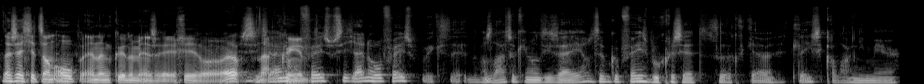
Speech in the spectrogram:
Daar zet je het dan op en dan kunnen mensen reageren. Zit, Nou, jij kun nog je... op Facebook? Zit jij nog op Facebook? Ik, er was laatst ook iemand die zei, ja, dat heb ik op Facebook gezet. Toen dacht ik, ja, dat lees ik al lang niet meer.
